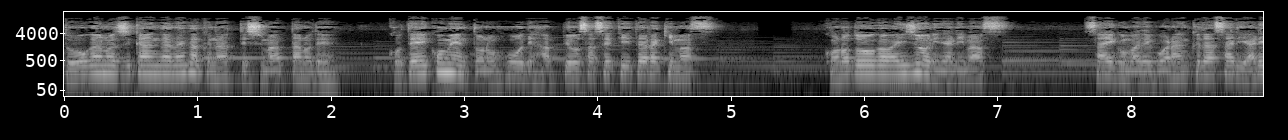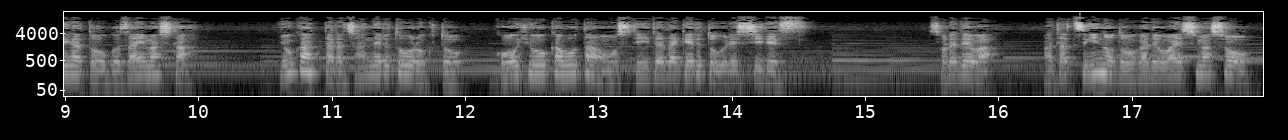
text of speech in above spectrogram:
動画の時間が長くなってしまったので、固定コメントの方で発表させていただきます。この動画は以上になります。最後までご覧くださりありがとうございました。よかったらチャンネル登録と高評価ボタンを押していただけると嬉しいです。それでは、また次の動画でお会いしましょう。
